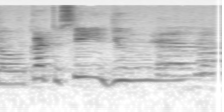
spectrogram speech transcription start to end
So glad to see you.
